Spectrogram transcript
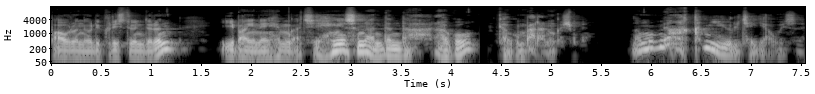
바울은 우리 그리스도인들은 이방인의 햄같이 행해서는 안 된다라고 결국 말하는 것입니다. 너무 명확한 이유를 제기하고 있어요.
